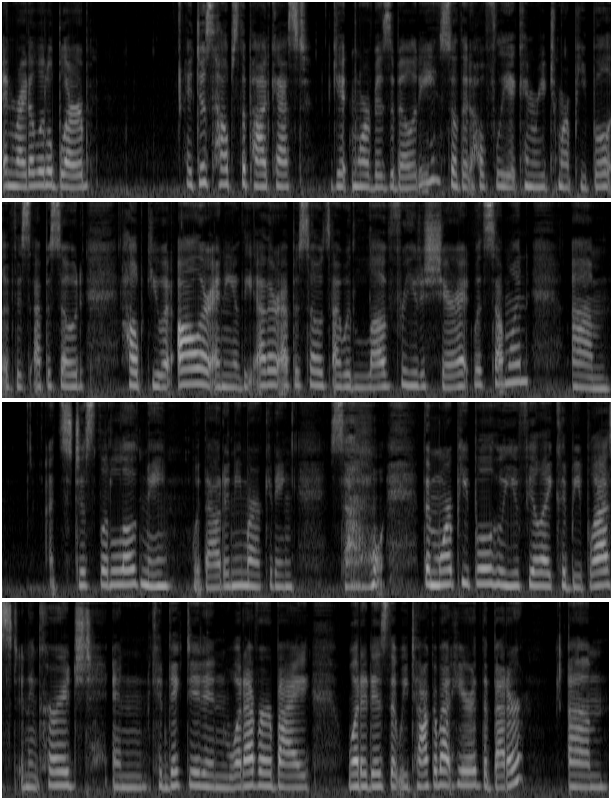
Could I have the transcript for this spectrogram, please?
and write a little blurb. It just helps the podcast get more visibility so that hopefully it can reach more people. If this episode helped you at all or any of the other episodes, I would love for you to share it with someone. Um, it's just little old me without any marketing. So, the more people who you feel like could be blessed and encouraged and convicted and whatever by what it is that we talk about here, the better. Um,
